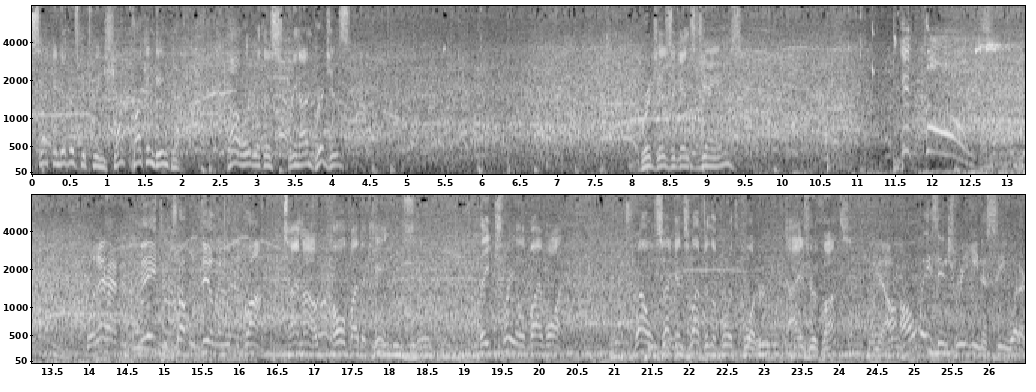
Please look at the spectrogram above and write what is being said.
Two-second difference between shot clock and game clock. Howard with a screen on Bridges. Bridges against James. It falls! Well, they're having major trouble dealing with LeBron. Timeout called by the Kings. They trail by one. 12 seconds left in the fourth quarter. Guys, your thoughts? Yeah, always intriguing to see what a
